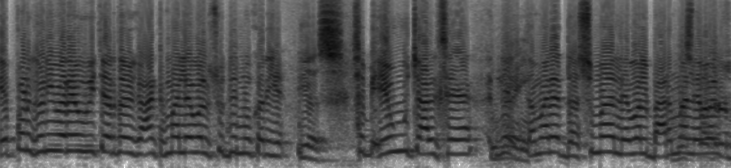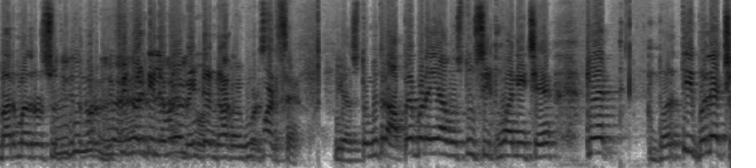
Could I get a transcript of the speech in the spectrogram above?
એ પણ ઘણી વાર એવું વિચારતા હોય કે આઠમા લેવલ સુધીનું કરીએ. યસ સાહેબ એવું ચાલશે નહીં. તમારે દસમા લેવલ બારમા લેવલ બારમા ધોરણ સુધી ડિફિકલ્ટી લેવલ મેન્ટેન રાખવું પડશે. યસ તો મિત્રો આપણે પણ અહીંયા વસ્તુ શીખવાની છે કે ભરતી ભલે છ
